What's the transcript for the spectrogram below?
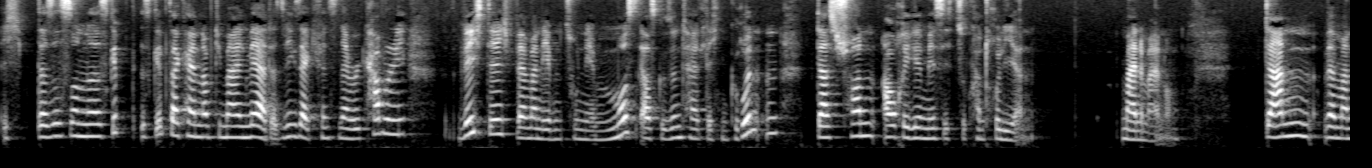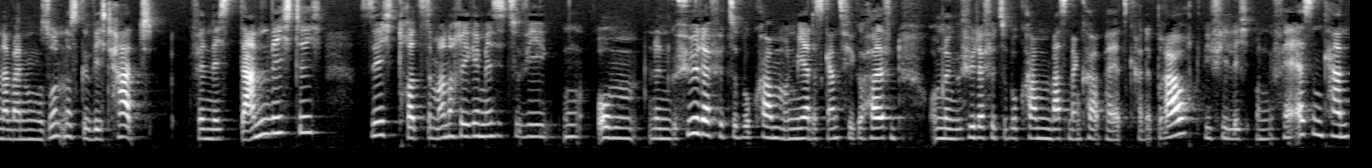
Ich, das ist so eine, es gibt, es gibt da keinen optimalen Wert. Also wie gesagt, ich finde es in der Recovery wichtig, wenn man eben zunehmen muss, aus gesundheitlichen Gründen, das schon auch regelmäßig zu kontrollieren. Meine Meinung. Dann, wenn man aber ein gesundes Gewicht hat, finde ich es dann wichtig, sich trotzdem auch noch regelmäßig zu wiegen, um ein Gefühl dafür zu bekommen. Und mir hat das ganz viel geholfen, um ein Gefühl dafür zu bekommen, was mein Körper jetzt gerade braucht, wie viel ich ungefähr essen kann.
